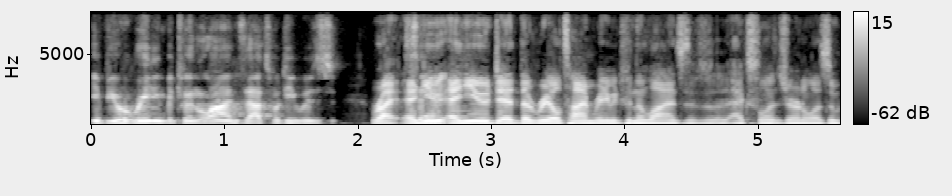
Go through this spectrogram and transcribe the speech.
if you were reading between the lines, that's what he was Right, and you and you did the real time reading between the lines. It was excellent journalism,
